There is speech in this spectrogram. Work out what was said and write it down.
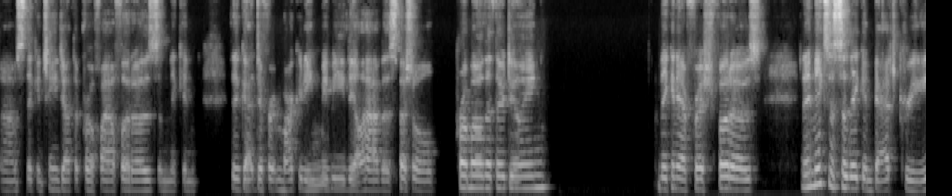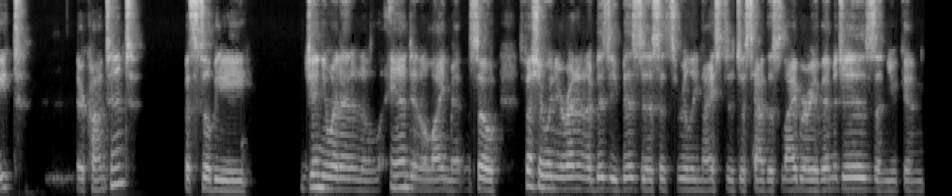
um, so they can change out the profile photos and they can they've got different marketing maybe they'll have a special promo that they're doing they can have fresh photos and it makes it so they can batch create their content but still be genuine and, and in alignment. So especially when you're running a busy business it's really nice to just have this library of images and you can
